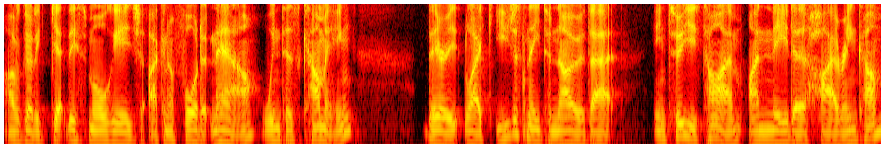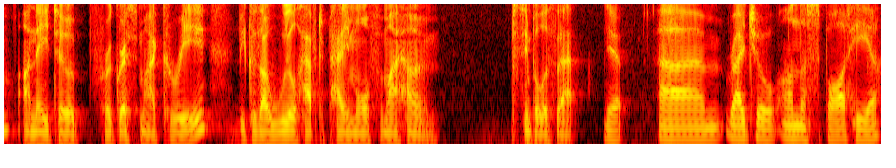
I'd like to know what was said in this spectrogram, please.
I've got to get this mortgage, I can afford it now, winter's coming, there, like, you just need to know that in two years' time, I need a higher income, I need to progress my career because I will have to pay more for my home. Simple as that. Yep. Um, Rachelle, on the spot here,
